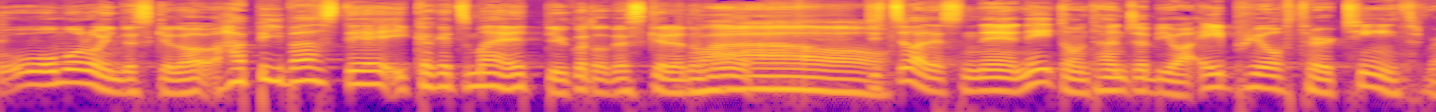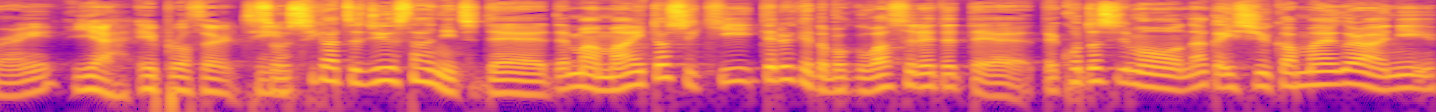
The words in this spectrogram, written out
おもろいんですけど、ハッピーバースデー1ヶ月前っていうことですけれども、Wow. 実はですね、ネイトの誕生日は April 13th, right? Yeah, April そう 13th. 4月13日で、で、まあ、毎年聞いてるけど僕忘れてて、で、今年もなんか1週間前ぐらいに、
